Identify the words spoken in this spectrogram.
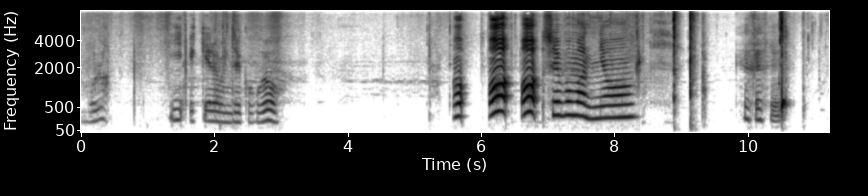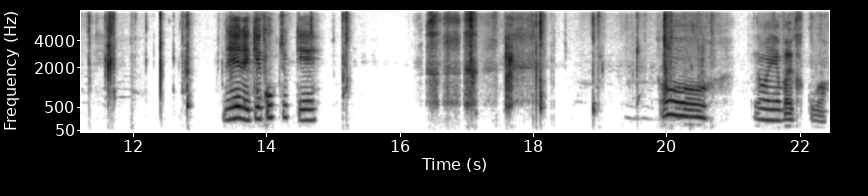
몰라. 이 액계를 만들 거고요. 어, 어, 어, 실부만 안녕. 내일 액계 꼭 줄게. 어, 잠깐만, 빨리 갖고 가.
